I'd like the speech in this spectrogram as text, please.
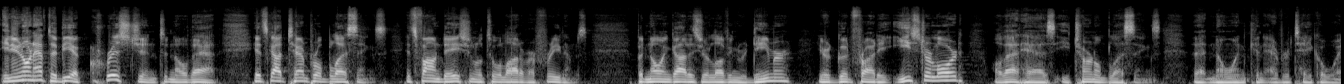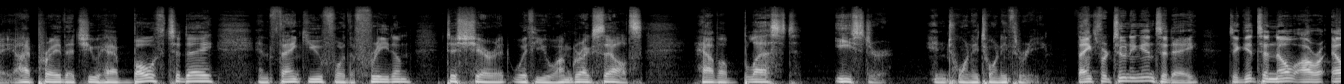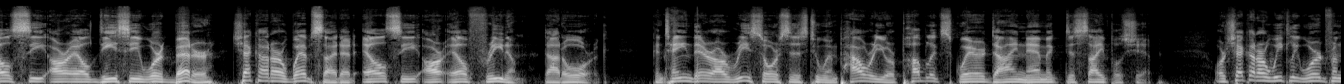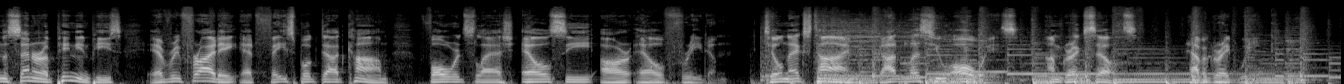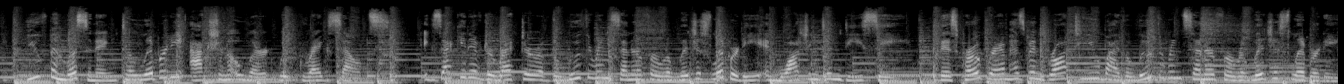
And you don't have to be a Christian to know that. It's got temporal blessings. It's foundational to a lot of our freedoms. But knowing God is your loving Redeemer, your Good Friday Easter Lord, well, that has eternal blessings that no one can ever take away. I pray that you have both today, and thank you for the freedom to share it with you. I'm Greg Seltz. Have a blessed Easter in 2023. Thanks for tuning in today. To get to know our LCRLDC work better, check out our website at lcrlfreedom.org. Contained there are resources to empower your public square dynamic discipleship. Or check out our weekly Word from the Center opinion piece every Friday at facebook.com forward slash LCRL freedom. Till next time, God bless you always. I'm Greg Seltz. Have a great week. You've been listening to Liberty Action Alert with Greg Seltz, Executive Director of the Lutheran Center for Religious Liberty in Washington, D.C. This program has been brought to you by the Lutheran Center for Religious Liberty.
